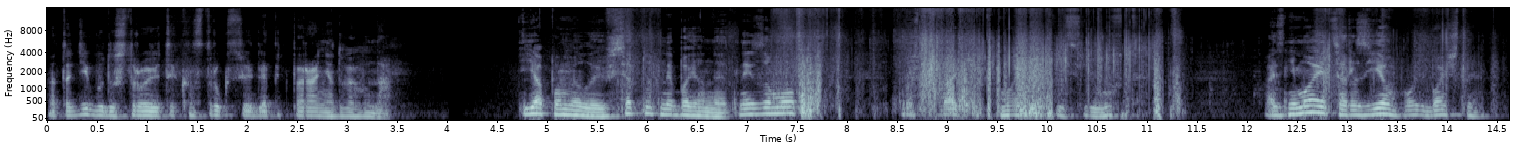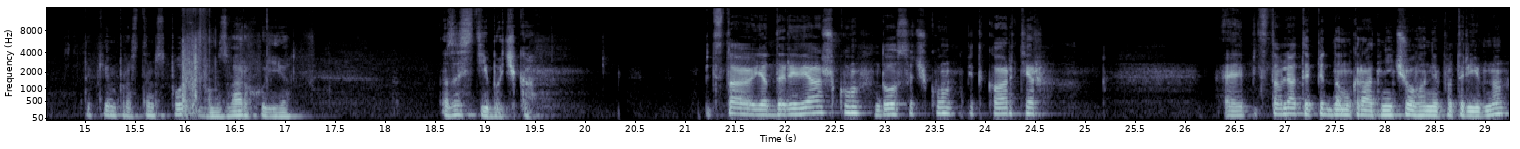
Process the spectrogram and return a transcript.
а тоді буду строїти конструкцію для підпирання двигуна. Я помилився, тут не байонетний замок. Датчик має якийсь люфт. А знімається роз'єм, ось бачите, таким простим способом зверху є застібочка. Підставив я дерев'яшку, досочку під картер. Е, Підставляти під домкрат нічого не потрібно.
